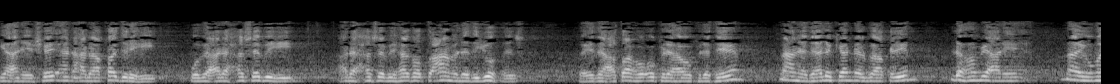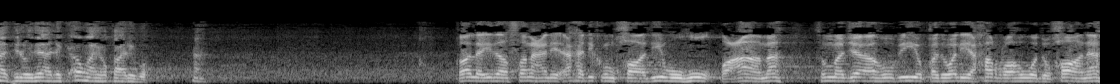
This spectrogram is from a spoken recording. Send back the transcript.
يعني شيئا على قدره وعلى حسبه على حسب هذا الطعام الذي جهز. فإذا أعطاه أكلة أو أكلتين معنى ذلك أن الباقين لهم يعني ما يماثل ذلك أو ما يقاربه. نعم. قال إذا صنع لأحدكم خادمه طعامه ثم جاءه به قد ولي حره ودخانه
